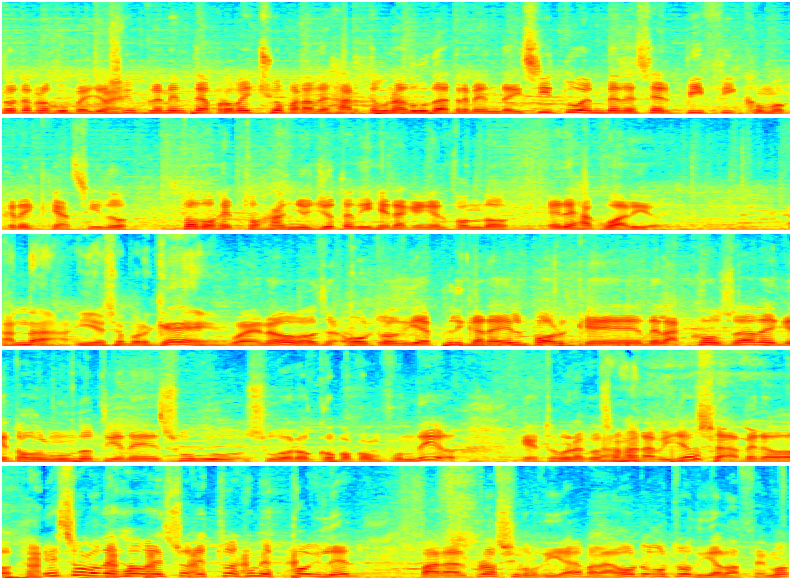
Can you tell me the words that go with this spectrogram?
No te preocupes, yo ¿Eh? simplemente aprovecho para dejarte una duda tremenda. Y si tú, en vez de ser Piscis, como crees que has sido todos estos años, yo te dijera que en el fondo eres Acuario. Anda, ¿y eso por qué? Bueno, otro día explicaré el porqué de las cosas, de que todo el mundo tiene su, su horóscopo confundido. Que esto es una cosa Ajá. maravillosa, pero eso lo dejo, eso, esto es un spoiler para el próximo día, para otro, otro día lo hacemos,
